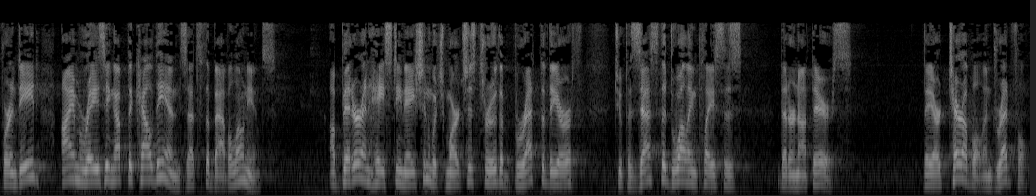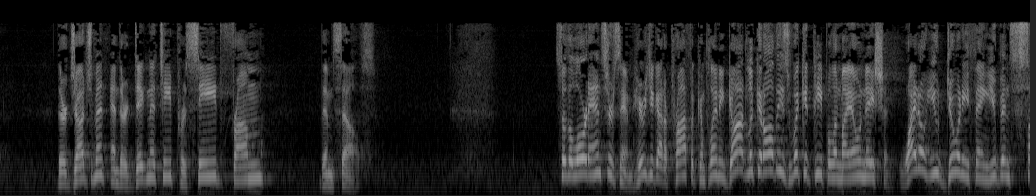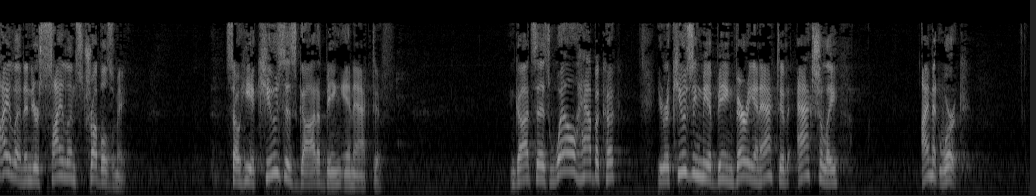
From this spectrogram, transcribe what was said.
For indeed, I am raising up the Chaldeans, that's the Babylonians, a bitter and hasty nation which marches through the breadth of the earth to possess the dwelling places that are not theirs. They are terrible and dreadful. Their judgment and their dignity proceed from themselves. So the Lord answers him. Here you got a prophet complaining, God, look at all these wicked people in my own nation. Why don't you do anything? You've been silent and your silence troubles me. So he accuses God of being inactive. And God says, Well, Habakkuk, you're accusing me of being very inactive. Actually, I'm at work.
